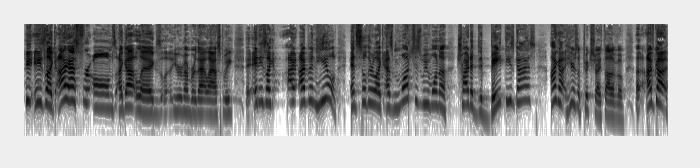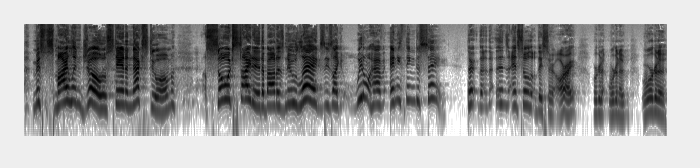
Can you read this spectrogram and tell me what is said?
He, he's like, I asked for alms, I got legs. You remember that last week. And he's like, I, I've been healed. And so they're like, as much as we want to try to debate these guys, I got, here's a picture I thought of him. Uh, I've got Miss Smiling Joe standing next to him, so excited about his new legs. He's like, we don't have anything to say. And, and so they say, all right, we're gonna, we're gonna, we're gonna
